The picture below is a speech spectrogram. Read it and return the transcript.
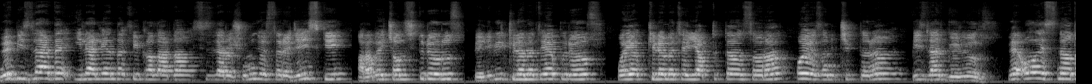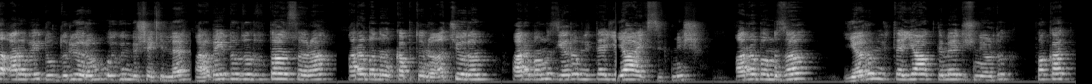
Ve bizler de ilerleyen dakikalarda sizlere şunu göstereceğiz ki arabayı çalıştırıyoruz. Belli bir kilometre yapıyoruz. O kilometreyi yaptıktan sonra o yazının çıktığını bizler görüyoruz. Ve o esnada arabayı durduruyorum uygun bir şekilde. Arabayı durdurduktan sonra arabanın kaputunu açıyorum. Arabamız yarım litre yağ eksiltmiş. Arabamıza yarım litre yağ eklemeyi düşünüyorduk. Fakat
